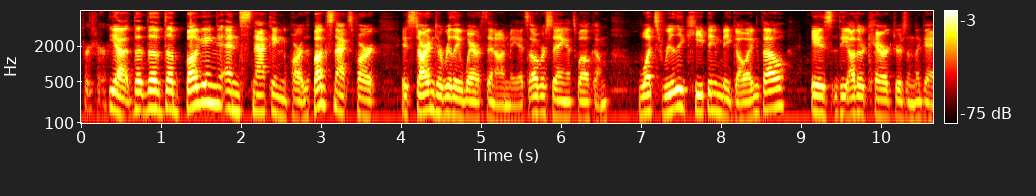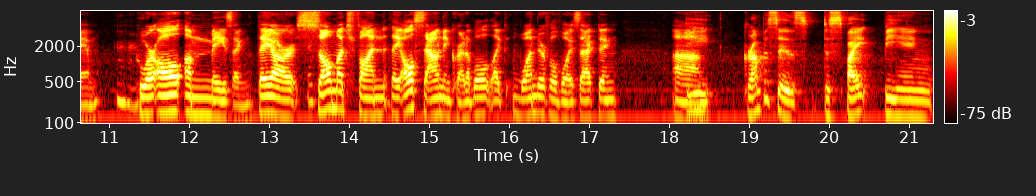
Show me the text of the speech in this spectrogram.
for sure. yeah, the, the the bugging and snacking part, the bug snacks part, is starting to really wear thin on me. It's overstaying its welcome. What's really keeping me going though is the other characters in the game, Mhm. who are all amazing. They are so much fun. They all sound incredible, like wonderful voice acting. Um, the Grumpuses, despite being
